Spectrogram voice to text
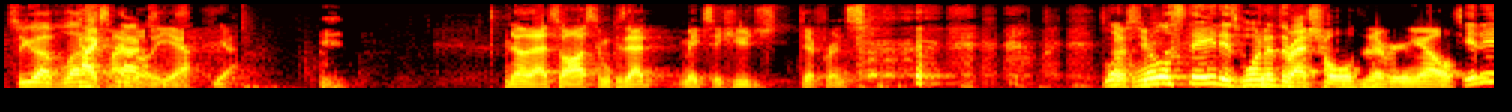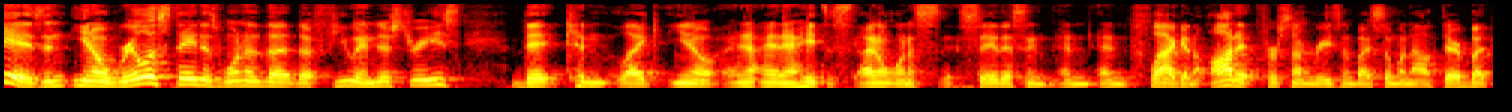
So you have less tax taxes. liability. Yeah, yeah. No, that's awesome because that makes a huge difference. Look, real estate is one the of the thresholds and everything else. It is, and you know, real estate is one of the the few industries that can like you know and, and i hate to i don't want to say this and, and, and flag an audit for some reason by someone out there but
